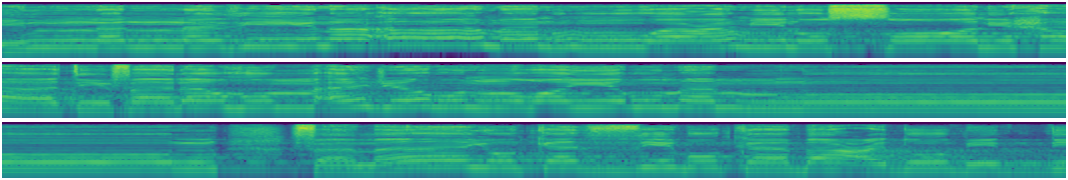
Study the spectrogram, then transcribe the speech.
إلا الذين آمنوا وعملوا الصالحات فلهم أجر غير ممنون فما يكذبك بعد بالدين.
